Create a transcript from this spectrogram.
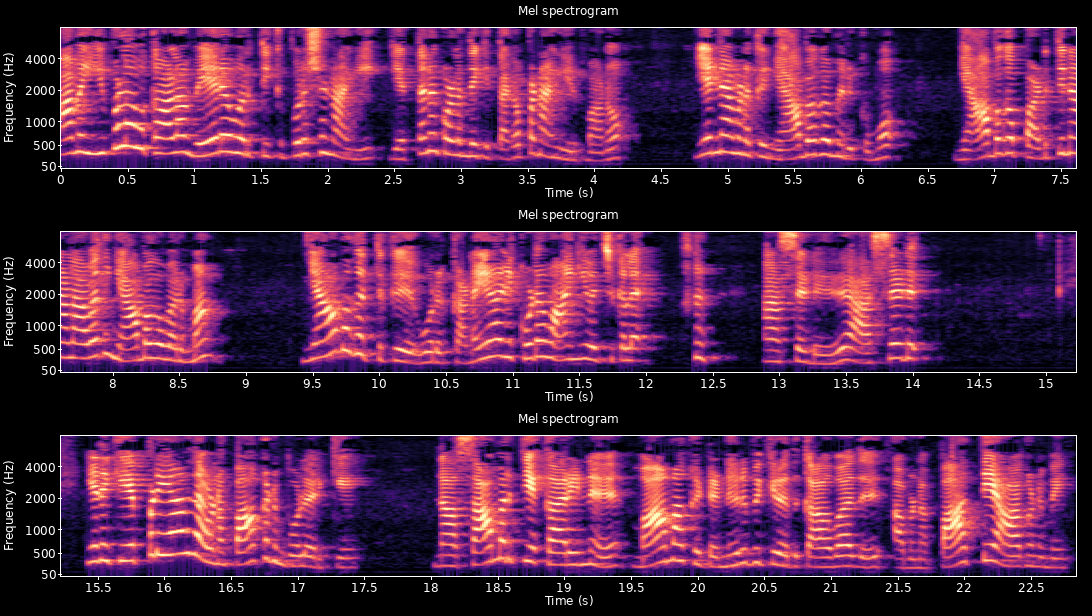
அவன் இவ்வளவு காலம் வேற ஒருத்திக்கு புருஷனாகி எத்தனை குழந்தைக்கு தகப்பனாகி இருப்பானோ? என்ன அவனுக்கு ஞாபகம் இருக்குமோ? ஞாபகப்படுத்தினாலாவது ஞாபகம் வருமா? ஞாபகத்துக்கு ஒரு கணையாழி கூட வாங்கி வச்சுக்கல. அசடு அசடு. எனக்கு எப்படியாவது அவனை பார்க்கணும் போல இருக்கே. நான் சாமர்த்தியக்காரின்னு மாமா கிட்ட நிரூபிக்கிறதுக்காவது அவனை பார்த்தே ஆகணுமே.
